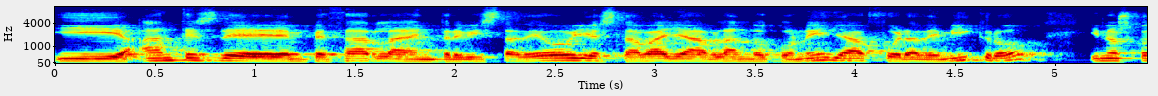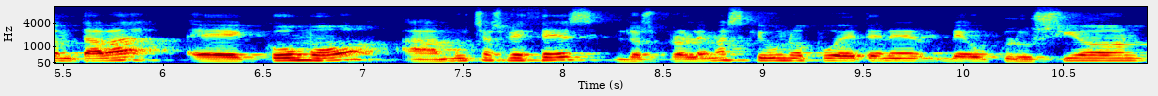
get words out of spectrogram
y antes de empezar la entrevista de hoy, estaba ya hablando con ella fuera de micro y nos contaba eh, cómo muchas veces los problemas que uno puede tener de oclusión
